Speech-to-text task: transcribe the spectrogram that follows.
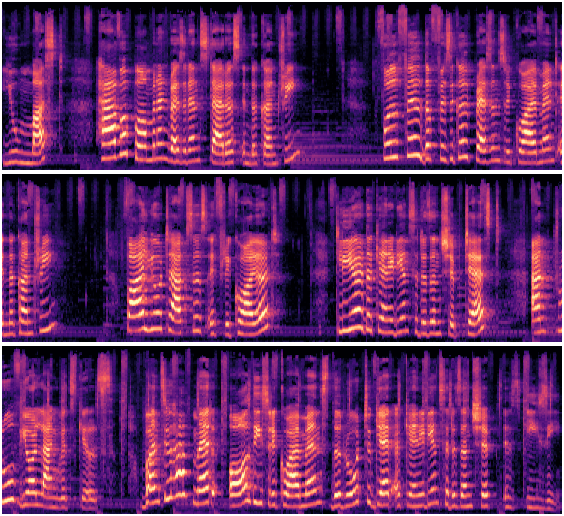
you must have a permanent resident status in the country, fulfill the physical presence requirement in the country, file your taxes if required, clear the Canadian citizenship test, and prove your language skills. Once you have met all these requirements, the road to get a Canadian citizenship is easy.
